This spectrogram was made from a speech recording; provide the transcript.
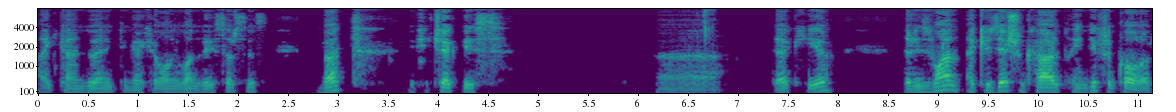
I can't do anything. I have only one resources. But if you check this uh, deck here there is one accusation card in different color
